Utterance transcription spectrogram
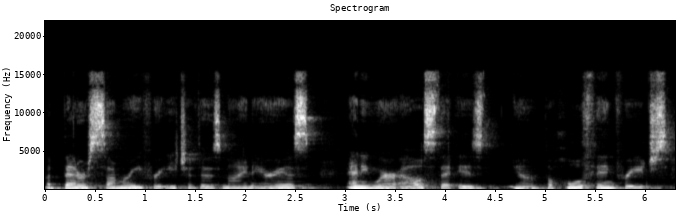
a better summary for each of those nine areas anywhere else that is, you know, the whole thing for each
